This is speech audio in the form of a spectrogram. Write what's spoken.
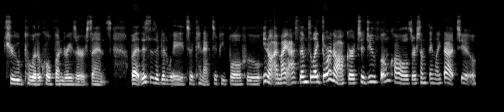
true political fundraiser sense but this is a good way to connect to people who you know i might ask them to like door knock or to do phone calls or something like that too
